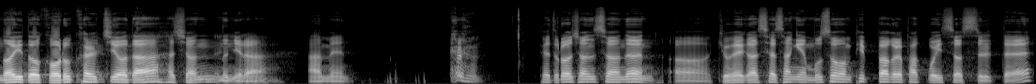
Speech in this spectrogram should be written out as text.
너희도 거룩할지어다 하셨느니라. 아멘. 베드로전서는 어, 교회가 세상에 무서운 핍박을 받고 있었을 때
